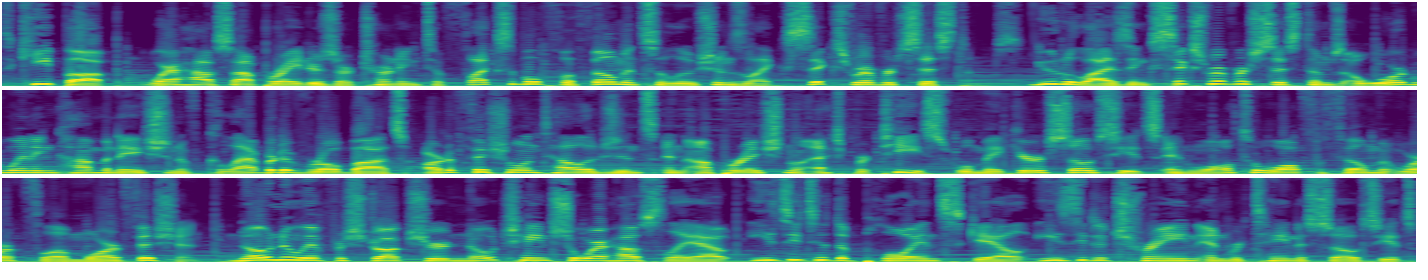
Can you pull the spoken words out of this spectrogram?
To keep up, warehouse operators are turning to flexible fulfillment solutions like Six River Systems. Utilizing Six River Systems' award winning combination of collaborative robots, artificial intelligence, and operational expertise will make your associates and wall to wall fulfillment workflow more efficient. No new infrastructure, no change to warehouse layout, easy to deploy and scale, easy to train and retain associates,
